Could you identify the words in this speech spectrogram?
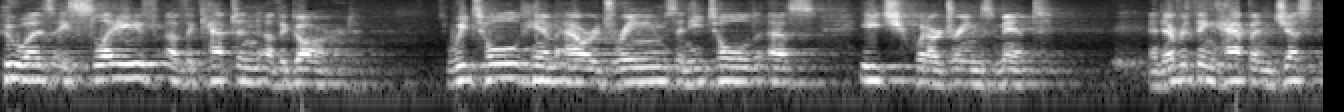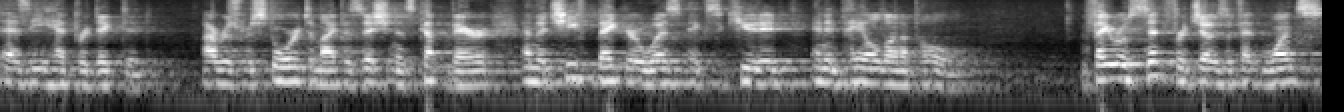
who was a slave of the captain of the guard. We told him our dreams, and he told us each what our dreams meant and everything happened just as he had predicted. I was restored to my position as cupbearer, and the chief baker was executed and impaled on a pole. Pharaoh sent for Joseph at once,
